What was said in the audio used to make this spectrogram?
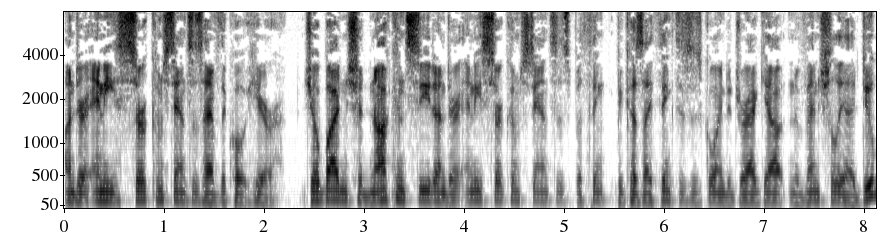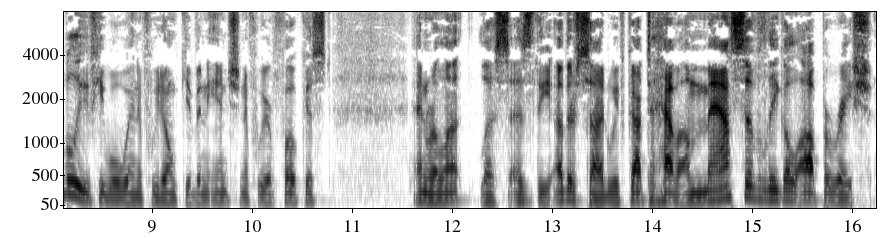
under any circumstances? I have the quote here. Joe Biden should not concede under any circumstances because I think this is going to drag out, and eventually I do believe he will win if we don't give an inch and if we are focused and relentless as the other side. We've got to have a massive legal operation.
